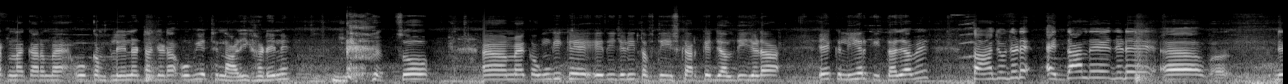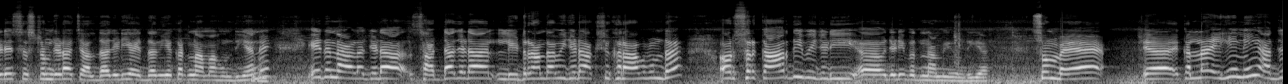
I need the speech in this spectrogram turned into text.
ਘਟਨਾਕ੍ਰਮ ਹੈ ਉਹ ਕੰਪਲੇਨਟ ਆ ਜਿਹੜਾ ਉਹ ਵੀ ਇੱਥੇ ਨਾਲ ਹੀ ਖੜੇ ਨੇ। ਸੋ ਮੈਂ ਕਹੂੰਗੀ ਕਿ ਇਹਦੀ ਜਿਹੜੀ ਤਫਤੀਸ਼ ਕਰਕੇ ਜਲਦੀ ਜਿਹੜਾ ਇਹ ਕਲੀਅਰ ਕੀਤਾ ਜਾਵੇ, ਤਾਂ ਜੋ ਜਿਹੜੇ ਐਦਾਂ ਦੇ ਜਿਹੜੇ ਜਿਹੜੇ ਸਿਸਟਮ ਜਿਹੜਾ ਚੱਲਦਾ, ਜਿਹੜੀਆਂ ਇਦਾਂ ਦੀਆਂ ਘਟਨਾਵਾਂ ਹੁੰਦੀਆਂ ਨੇ, ਇਹਦੇ ਨਾਲ ਜਿਹੜਾ ਸਾਡਾ ਜਿਹੜਾ ਲੀਡਰਾਂ ਦਾ ਵੀ ਜਿਹੜਾ ਅਕਸ਼ ਖਰਾਬ ਹੁੰਦਾ ਔਰ ਸਰਕਾਰ ਦੀ ਵੀ ਜਿਹੜੀ ਜਿਹੜੀ ਬਦਨਾਮੀ ਹੁੰਦੀ ਹੈ। ਸੋ ਮੈਂ ਇਕੱਲਾ ਇਹੀ ਨਹੀਂ, ਅੱਜ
